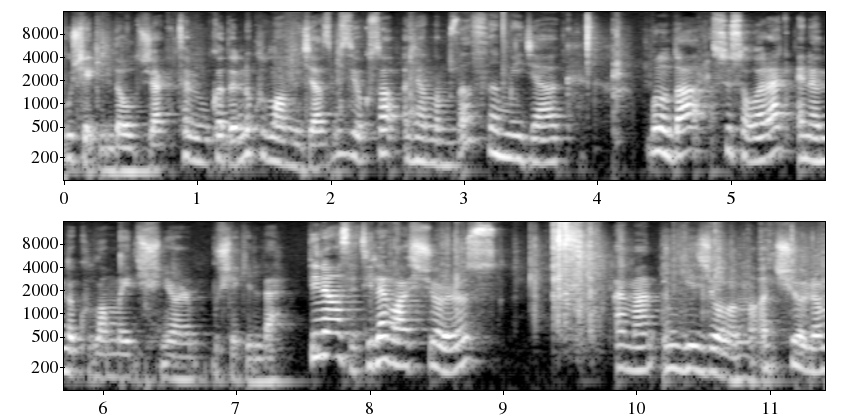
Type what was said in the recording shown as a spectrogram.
Bu şekilde olacak. Tabii bu kadarını kullanmayacağız biz yoksa ajandamıza sığmayacak. Bunu da süs olarak en önde kullanmayı düşünüyorum bu şekilde. Finans setiyle başlıyoruz. Hemen İngilizce olanını açıyorum.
